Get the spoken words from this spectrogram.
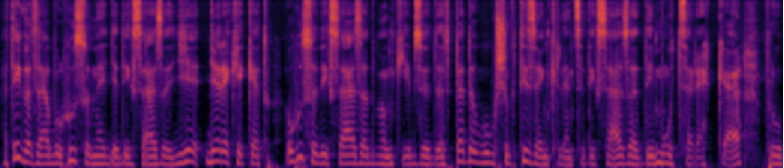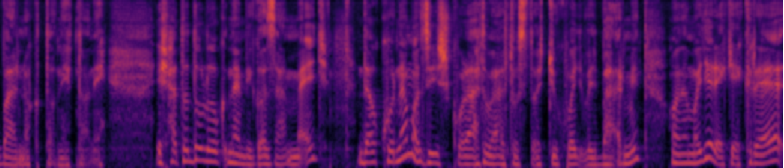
hát igazából 21. század gyerekeket a 20. században képződött pedagógusok 19. századi módszerekkel próbálnak tanítani. És hát a dolog nem igazán megy, de akkor nem az iskolát változtatjuk, vagy, vagy bármit, hanem a gyerekekre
